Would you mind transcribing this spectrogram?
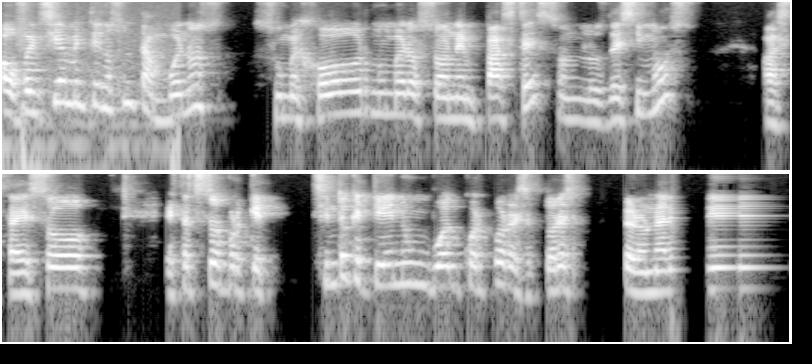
ofensivamente no son tan buenos. Su mejor número son en pases, son los décimos. Hasta eso está chistoso porque siento que tienen un buen cuerpo de receptores, pero nadie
